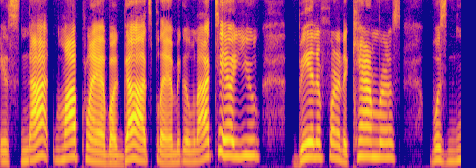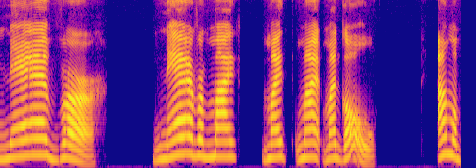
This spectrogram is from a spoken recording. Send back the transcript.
it's not my plan, but God's plan. Because when I tell you, being in front of the cameras was never, never my my my my goal. I'm a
